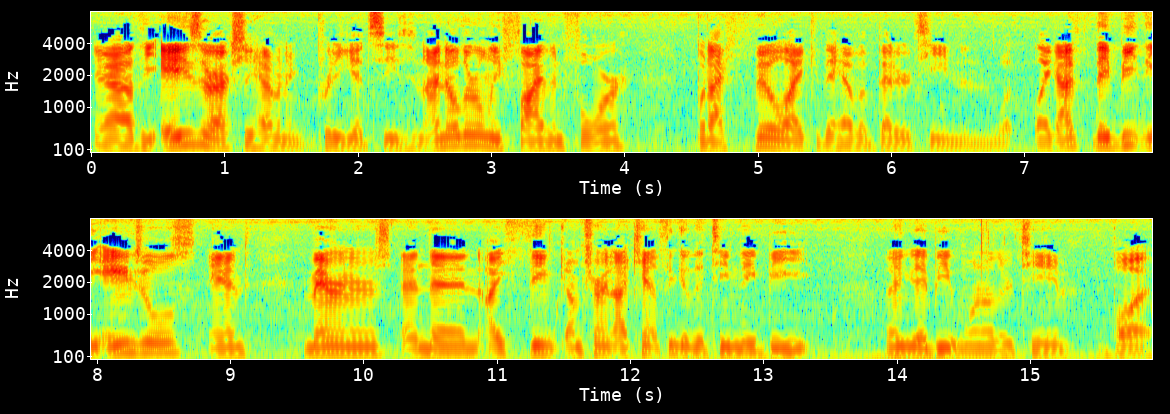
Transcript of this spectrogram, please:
Yeah, the A's are actually having a pretty good season. I know they're only five and four, but I feel like they have a better team than what. Like I, they beat the Angels and Mariners, and then I think I'm trying. I can't think of the team they beat. I think they beat one other team, but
